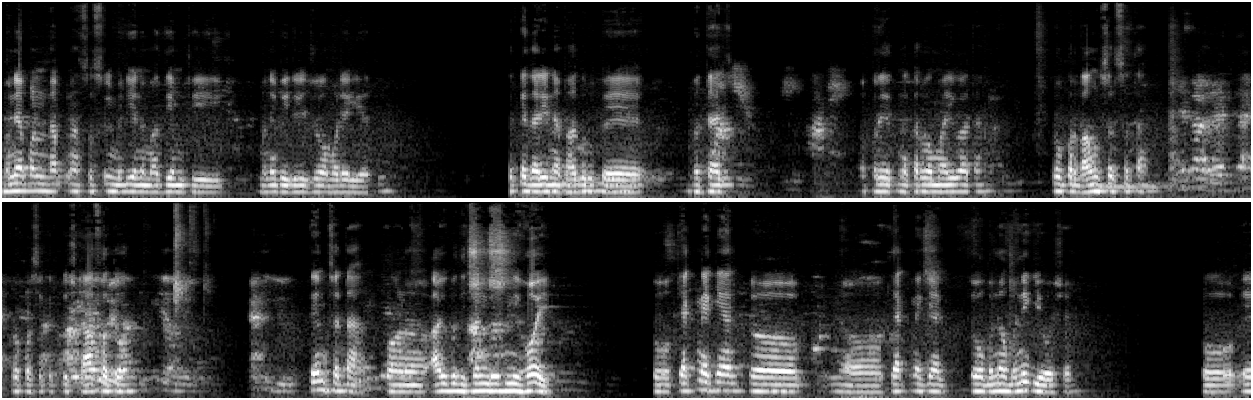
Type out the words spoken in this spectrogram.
મને પણ આપણા સોશિયલ મીડિયાના માધ્યમથી મને બી રીલ જોવા મળેલી હતી. તકેદારીના ભાગરૂપે બધા જ પ્રયત્ન કરવામાં આવ્યા હતા. પ્રોપર બાઉન્સર્સ હતા. પ્રોપર સિક્યુરિટી સ્ટાફ હતો. તેમ છતાં પણ આવી બધી જનદોડની હોય તો ક્યાંક ને ક્યાંક ક્યાંક ને ક્યાંક એવો બનાવ બની ગયો હશે. તો એ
